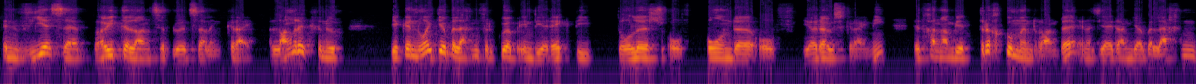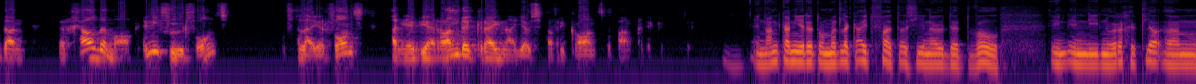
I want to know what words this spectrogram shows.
in wese buitelandse blootstelling kry. Belangrik genoeg, jy kan nooit jou belegging verkoop en direk die dollars of ponde of euros kry nie. Dit gaan dan weer terugkom in rande en as jy dan jou belegging dan vergelde maak in die voerfonds of geleierfonds, gaan jy weer rande kry na jou Suid-Afrikaanse bankrekening. En dan kan jy dit onmiddellik uitvat as jy nou dit wil en en die nodige ehm um,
